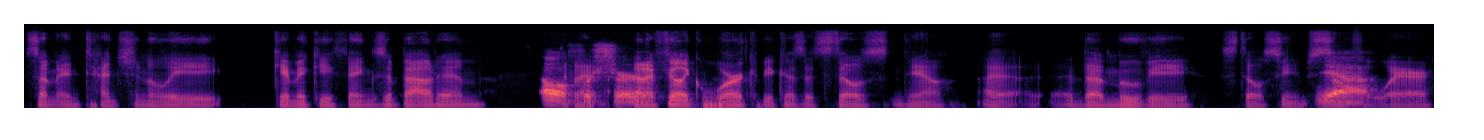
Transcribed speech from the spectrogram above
some intentionally gimmicky things about him Oh, for I, sure. That I feel like work because it still, you know, uh, the movie still seems Yeah. self-aware.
